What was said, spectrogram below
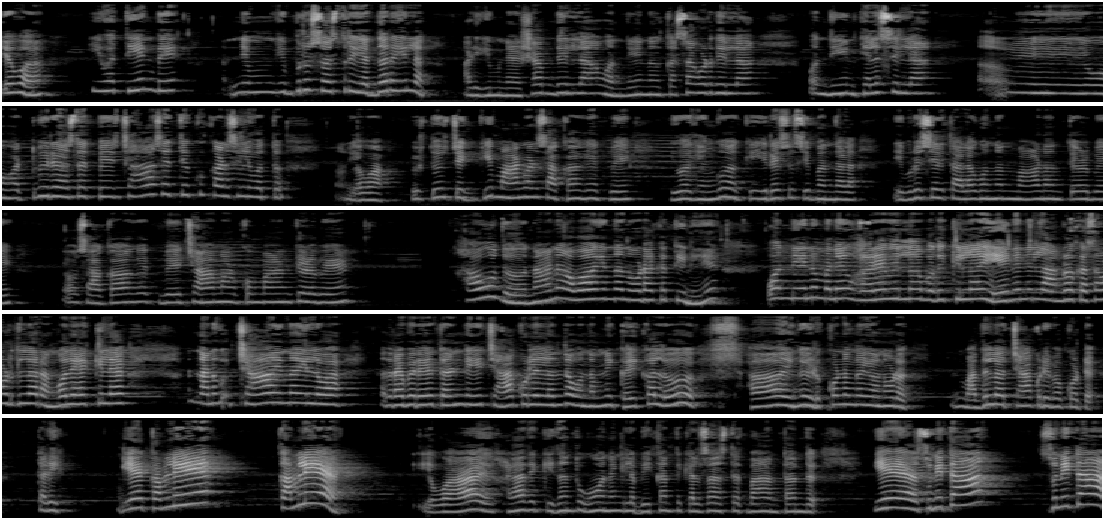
ಯವ್ವ ಇವತ್ತೇನು ಬೇ ನಿಮ್ಗಿಬ್ರು ಸಸ್ತ್ರಿ ಎದ್ದಾರ ಇಲ್ಲ? ಅಡುಗೆ ಮನೆ ಶಬ್ದಿಲ್ಲ, ಒಂದೇನು ಕಸ ಹೊಡೆದಿಲ್ಲ, ಒಂದೇನು ಕೆಲಸ ಇಲ್ಲ. ಹೊಟ್ಟು ಬೀರ ಹಸತ್ತೆ ಚಹಾ ಸತ್ಯಕ್ಕೂ ಕಾಣಿಸಿಲ್ಲ ಇವತ್ತು. ಯವ್ವ, ಇಷ್ಟು ಜಗ್ಗಿ ಮಾಡಿ ಮಾಡಿ ಸಾಕಾಗೈತೆ ಇವಾಗ ಹೆಂಗೂ ಅಕ್ಕಿ ಹಿರೇ ಸಸಿ ಬಂದಾಳ. ಇಬ್ರು ಸೇರಿ ತಳಗೊಂದೊಂದು ಮಾಡು ಅಂತ ಹೇಳ್ಬೇ ಯಾವ ಸಾಕಾಗೈತೆ ಬೇ ಚಹಾ ಮಾಡ್ಕೊಂಬಾ ಅಂತ ಹೇಳ್ಬೇ ಹೌದು, ನಾನು ಅವಾಗಿಂದ ನೋಡಕತ್ತೀನಿ. ಒಂದೇನು ಮನೆಗೆ ಹೊರವಿಲ್ಲ, ಬದುಕಿಲ್ಲ, ಏನೇನಿಲ್ಲ ಅಂಗಳ ಕಸ ಹೊಡೆದಿಲ್ಲ, ರಂಗೋಲಿ ಹಾಕಿಲ್ಲ. ನನಗೆ ಚಹಾ ಇನ್ನ ಇಲ್ವಾ? ಅದ್ರ ಬೇರೆ ತಂಡಿ ಚಹಾ ಕುಡಿಯಲ್ಲ ಅಂತ ಒಂದು ನಮ್ಗೆ ಕೈಕಾಲು ಹಾ, ಇನ್ನು ಹಿಡ್ಕೊಂಡಂಗ ನೋಡು. ಮೊದಲ ಚಹಾ ಕುಡಿಬೇಕು ಕೊಟ್ಟೆ ಏ ಕಮಲಿ ಕಮಲಿ. ಯವ್ವ ಹಣದಕ್ಕೆ ಇದಂತೂ ಅನ್ನಂಗಿಲ್ಲ ಬೇಕಂತ ಕೆಲಸ ಹಸ್ತದ ಬಾ ಅಂತಂದು. ಏ ಸುನೀತಾ ಸುನೀತಾ.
